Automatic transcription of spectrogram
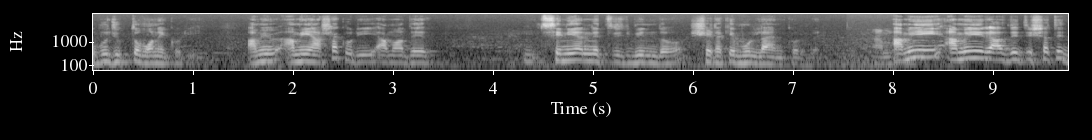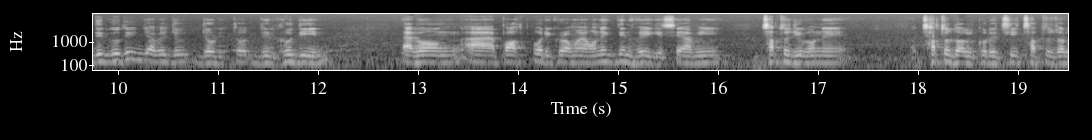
উপযুক্ত মনে করি। আমি আমি আশা করি আমাদের সিনিয়র নেতৃবৃন্দ সেটাকে মূল্যায়ন করবেন। আমি আমি রাজনীতির সাথে দীর্ঘদিন যাবে জড়িত দীর্ঘদিন এবং পথ পরিক্রমায় অনেক দিন হয়ে গেছে। আমি ছাত্রজীবনে ছাত্রদল করেছি, ছাত্রদল,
